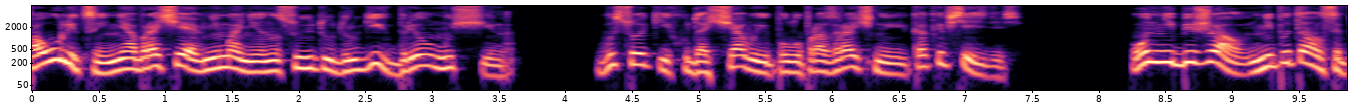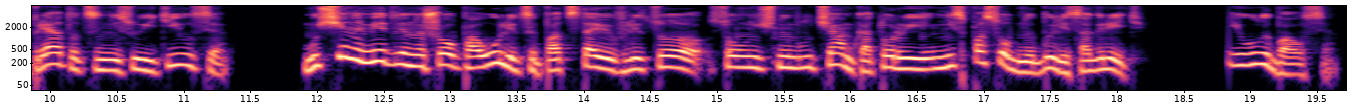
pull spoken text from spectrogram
По улице, не обращая внимания на суету других, брел мужчина. Высокий, худощавый и полупрозрачный, как и все здесь. Он не бежал, не пытался прятаться, не суетился. Мужчина медленно шел по улице, подставив лицо солнечным лучам, которые не способны были согреть, и улыбался.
